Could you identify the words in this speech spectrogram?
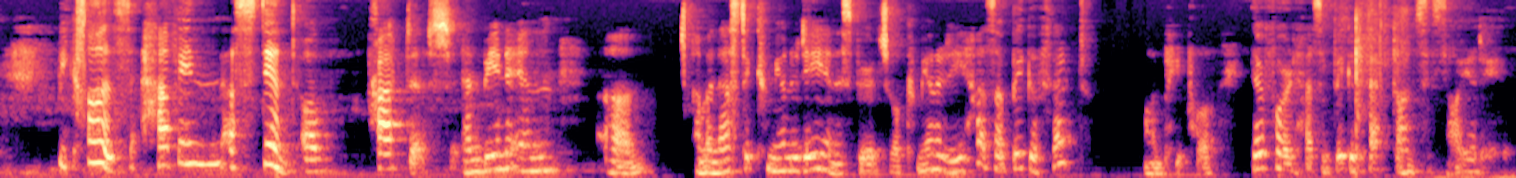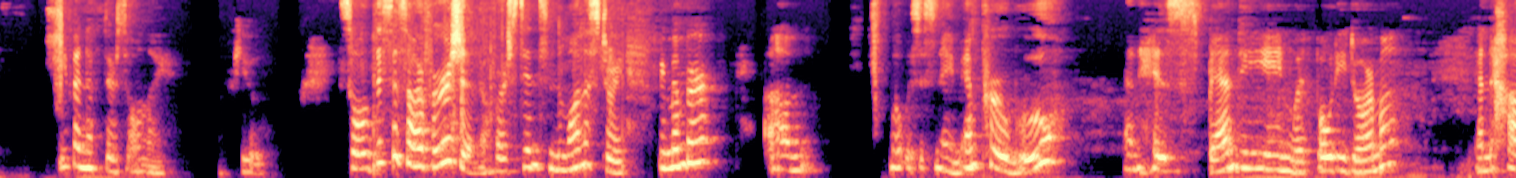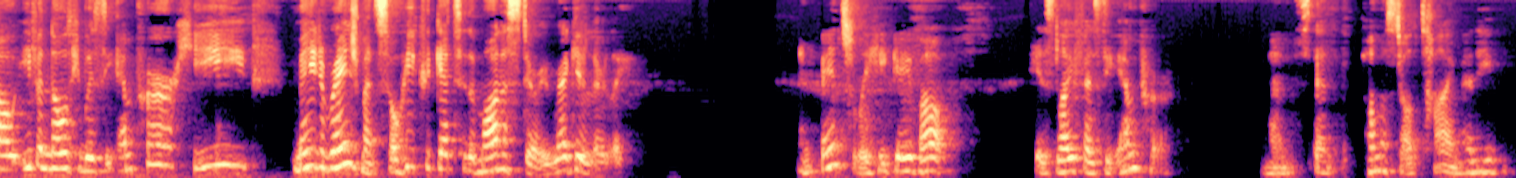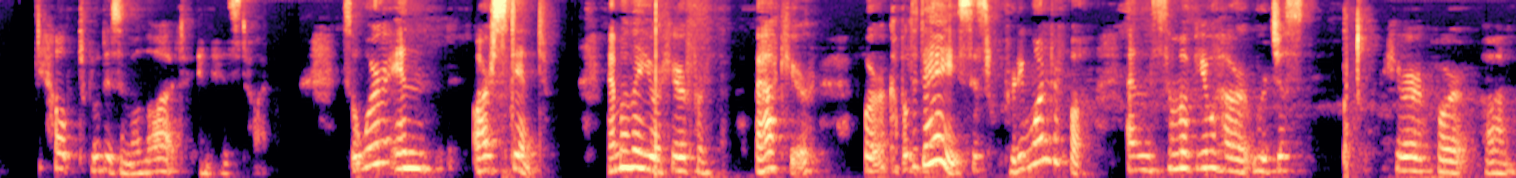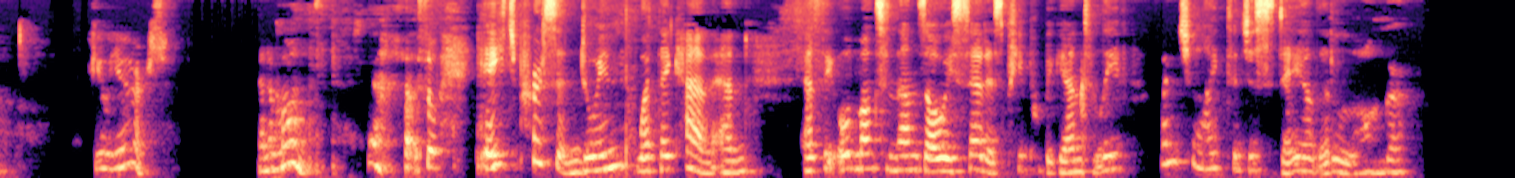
because having a stint of practice and being in um, a monastic community and a spiritual community has a big effect on people. Therefore, it has a big effect on society, even if there's only a few. So this is our version of our stint in the monastery. Remember, um, what was his name? Emperor Wu and his bandying with Bodhidharma, and how even though he was the emperor, he made arrangements so he could get to the monastery regularly. And eventually he gave up his life as the emperor and spent almost all time, and he helped Buddhism a lot in his time. So we're in our stint. Emily, you're here for back here for a couple of days. It's pretty wonderful. And some of you are were just here for um, a few years and a month. Yeah. So each person doing what they can. And as the old monks and nuns always said, as people began to leave, wouldn't you like to just stay a little longer?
